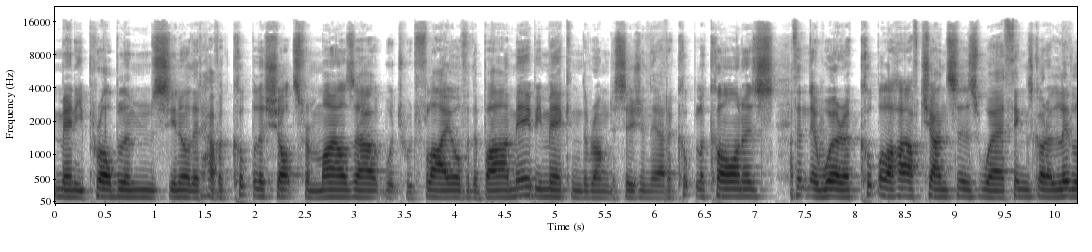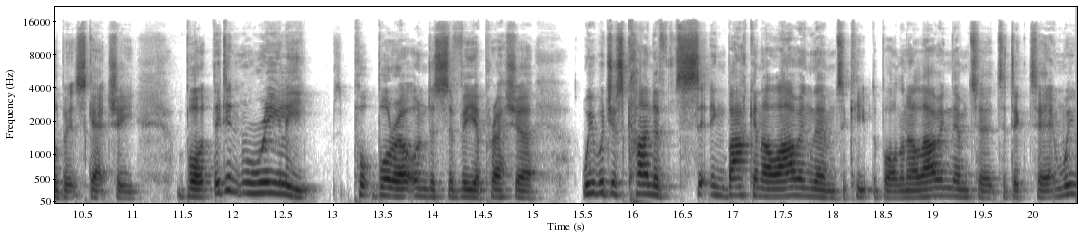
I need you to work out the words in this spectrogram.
many problems. You know, they'd have a couple of shots from miles out which would fly over the bar, maybe making the wrong decision. They had a couple of corners. I think there were a couple of half chances where things got a little bit sketchy, but they didn't really put Boro under severe pressure we were just kind of sitting back and allowing them to keep the ball and allowing them to, to dictate. And we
